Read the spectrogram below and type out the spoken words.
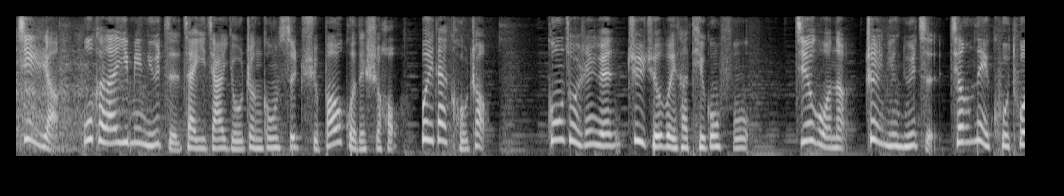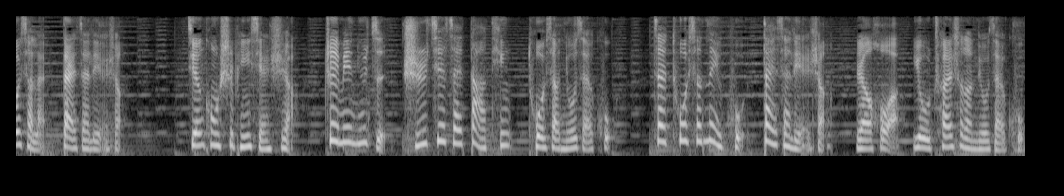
近日，乌克兰一名女子在一家邮政公司取包裹的时候未戴口罩，工作人员拒绝为她提供服务。结果呢，这名女子将内裤脱下来戴在脸上。监控视频显示啊，这名女子直接在大厅脱下牛仔裤，再脱下内裤戴在脸上，然后啊又穿上了牛仔裤。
